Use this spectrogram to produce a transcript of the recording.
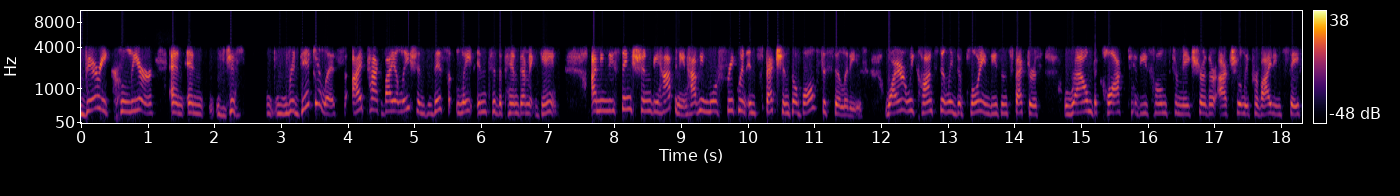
very clear and, and just ridiculous IPAC violations this late into the pandemic game. I mean, these things shouldn't be happening. Having more frequent inspections of all facilities. Why aren't we constantly deploying these inspectors round the clock to these homes to make sure they're actually providing safe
